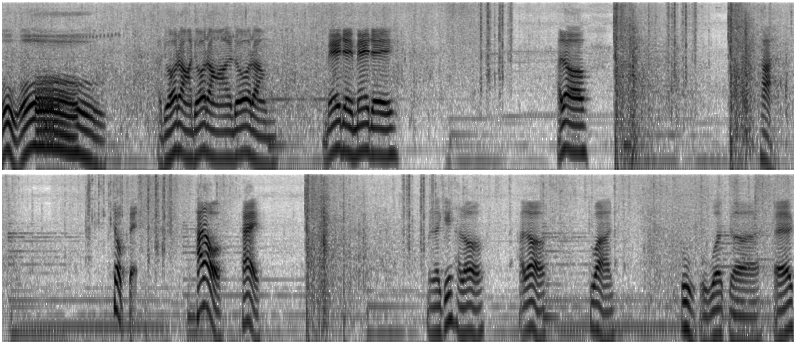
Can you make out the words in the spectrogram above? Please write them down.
Oh, oh. Ada orang, ada orang, ada orang. Mayday, mayday. Hello. Ha. Stop it. Halo. Hey. Mana lagi? Halo. Halo. Tuan. Uh, what the heck?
